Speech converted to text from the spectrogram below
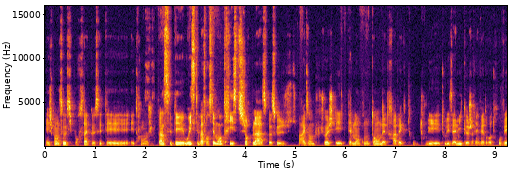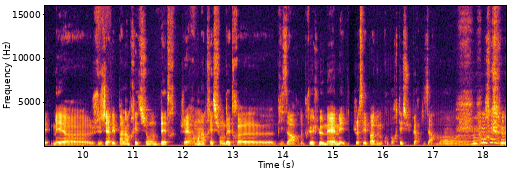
Et je pense que c'est aussi pour ça que c'était étrange. Enfin, c'était, oui, c'était pas forcément triste sur place, parce que par exemple, tu vois, j'étais tellement content d'être avec tous les, tous les amis que je rêvais de retrouver, mais euh, juste, j'avais pas l'impression d'être, j'avais vraiment l'impression d'être bizarre, de plus être le même, et je sais pas, de me comporter super bizarrement. Euh,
